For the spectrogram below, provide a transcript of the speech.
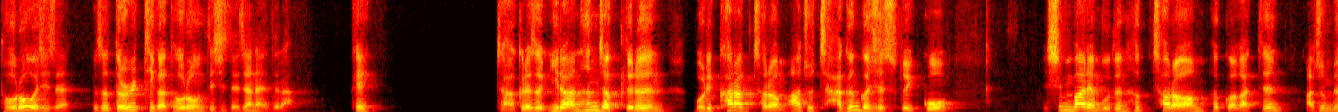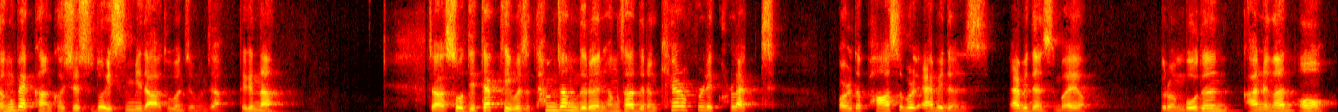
더러워지지. 그래서 dirty가 더러운 뜻이 되잖아, 얘들아. 오케이? 자, 그래서 이러한 흔적들은 머리카락처럼 아주 작은 것일 수도 있고 신발에 묻은 흙처럼 흙과 같은 아주 명백한 것일 수도 있습니다. 두 번째 문장. 되겠나? 자, so detectives, 탐정들은, 형사들은 carefully collect all the possible evidence. evidence 뭐예요? 이런 모든 가능한, 어,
